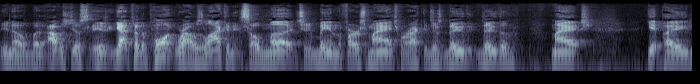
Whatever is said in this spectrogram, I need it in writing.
you know, but I was just it got to the point where I was liking it so much, it being the first match where I could just do do the match, get paid,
